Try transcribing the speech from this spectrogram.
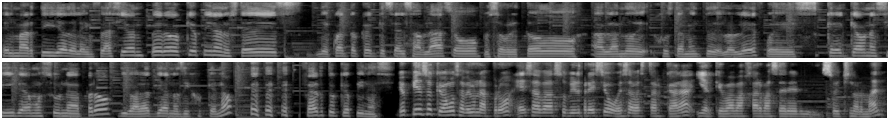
el martillo de la inflación. Pero ¿qué opinan ustedes? ¿De cuánto creen que sea el sablazo? Pues sobre todo hablando de justamente del OLED, pues creen que aún así veamos una Pro. Digo, Arad ya nos dijo que no. Fer, ¿tú qué opinas? Yo pienso que vamos a ver una Pro, esa va a subir precio o esa va a estar cara y el que va a bajar va a ser el Switch normal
